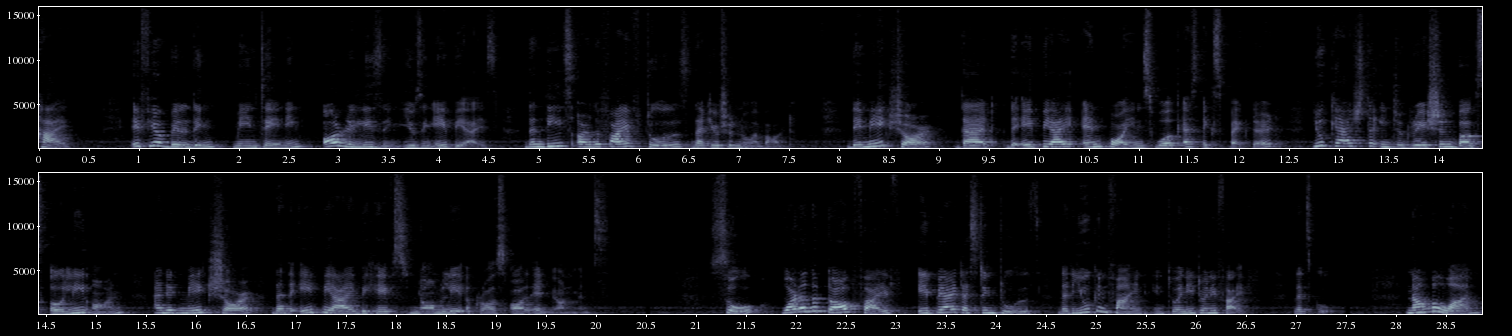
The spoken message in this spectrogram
Hi. If you're building, maintaining, or releasing using APIs, then these are the five tools that you should know about. They make sure that the API endpoints work as expected, you catch the integration bugs early on, and it makes sure that the API behaves normally across all environments. So, what are the top 5 API testing tools that you can find in 2025? Let's go. Number 1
